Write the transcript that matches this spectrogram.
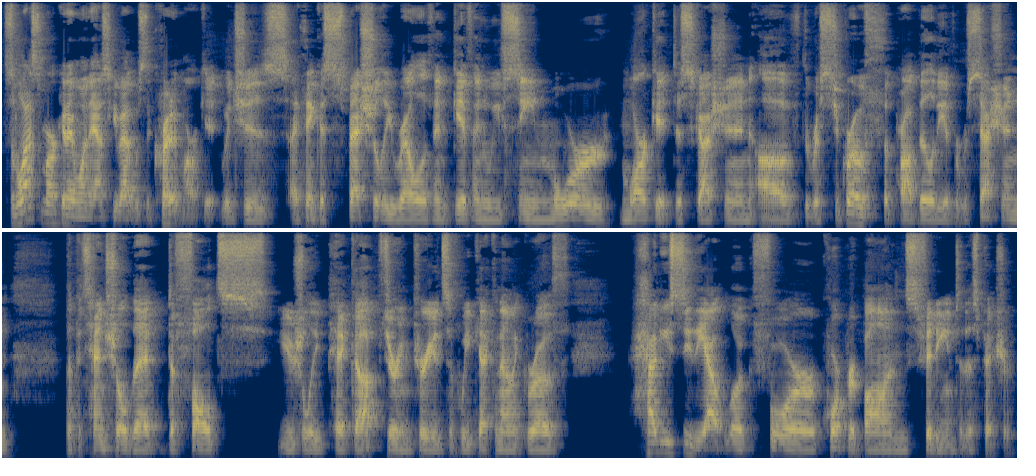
So, the last market I want to ask you about was the credit market, which is, I think, especially relevant given we've seen more market discussion of the risk to growth, the probability of a recession, the potential that defaults usually pick up during periods of weak economic growth. How do you see the outlook for corporate bonds fitting into this picture?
